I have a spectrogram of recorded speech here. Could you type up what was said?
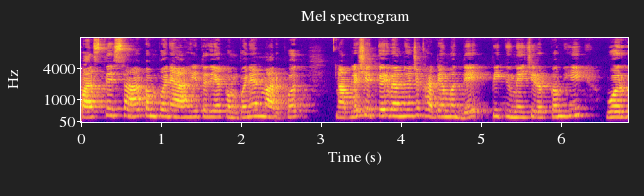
पाच ते सहा कंपन्या आहेत तर या कंपन्यांमार्फत आपल्या शेतकरी बांधवांच्या खात्यामध्ये पीक विम्याची रक्कम ही वर्ग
